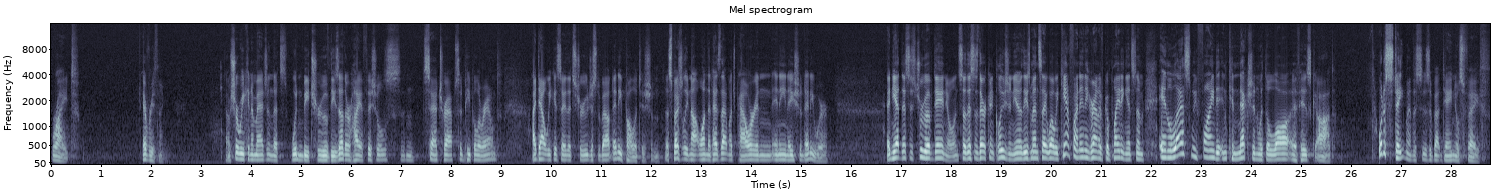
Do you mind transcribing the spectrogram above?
right. Everything. I'm sure we can imagine that wouldn't be true of these other high officials and satraps and people around. I doubt we could say that's true just about any politician, especially not one that has that much power in any nation anywhere. And yet, this is true of Daniel. And so, this is their conclusion. You know, these men say, well, we can't find any ground of complaint against him unless we find it in connection with the law of his God. What a statement this is about Daniel's faith.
